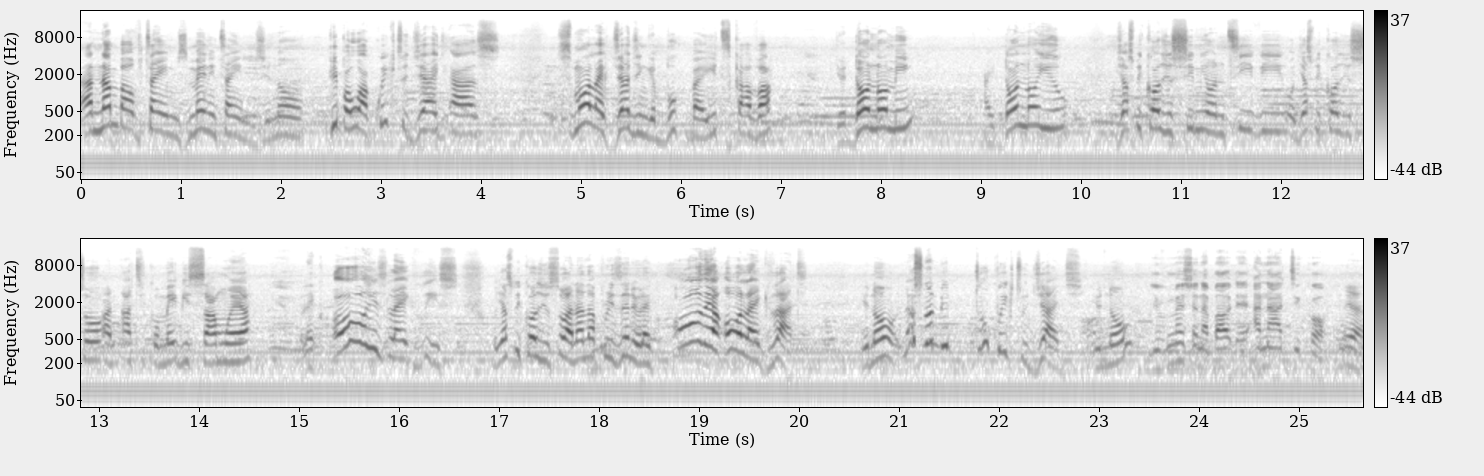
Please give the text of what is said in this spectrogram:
a number of times, many times. You know, people who are quick to judge us. It's more like judging a book by its cover. You don't know me, I don't know you. Just because you see me on TV or just because you saw an article maybe somewhere, you're like, oh, he's like this. Or just because you saw another presenter, you're like, oh, they're all like that. You know, let's not be too quick to judge, you know? you've mentioned about uh, an article Yeah.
